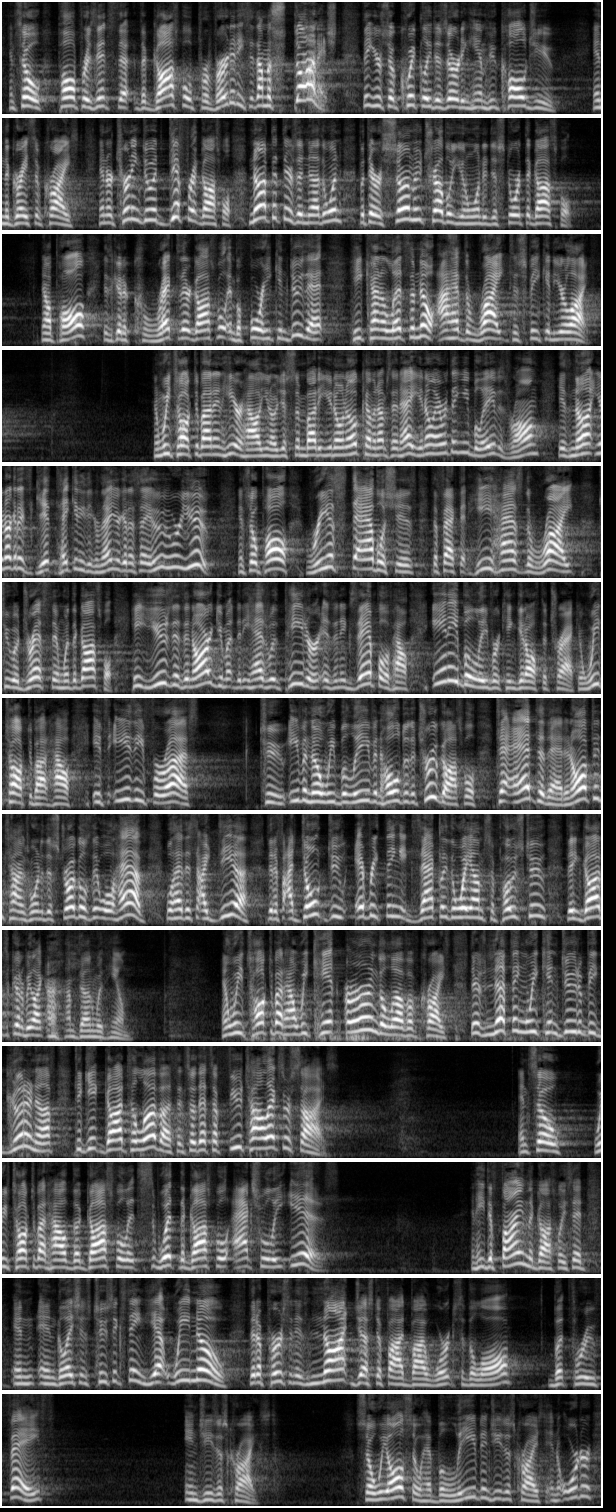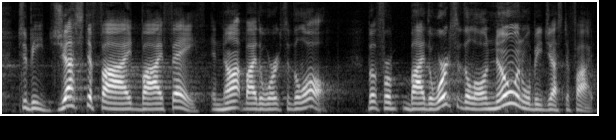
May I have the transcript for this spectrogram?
And so Paul presents the, the gospel perverted. He says, I'm astonished that you're so quickly deserting him who called you in the grace of Christ and are turning to a different gospel. Not that there's another one, but there are some who trouble you and want to distort the gospel. Now, Paul is going to correct their gospel, and before he can do that, he kind of lets them know I have the right to speak into your life. And we talked about in here how, you know, just somebody you don't know coming up and saying, hey, you know, everything you believe is wrong, is not, you're not going to get take anything from that. You're going to say, who, who are you? And so Paul reestablishes the fact that he has the right to address them with the gospel. He uses an argument that he has with Peter as an example of how any believer can get off the track. And we talked about how it's easy for us to, even though we believe and hold to the true gospel, to add to that. And oftentimes, one of the struggles that we'll have, we'll have this idea that if I don't do everything exactly the way I'm supposed to, then God's going to be like, uh, I'm done with him. And we talked about how we can't earn the love of Christ. There's nothing we can do to be good enough to get God to love us. And so that's a futile exercise. And so we've talked about how the gospel, it's what the gospel actually is. And he defined the gospel. He said in, in Galatians 2:16, yet we know that a person is not justified by works of the law, but through faith in Jesus Christ. So we also have believed in Jesus Christ in order to be justified by faith and not by the works of the law. But for by the works of the law, no one will be justified.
